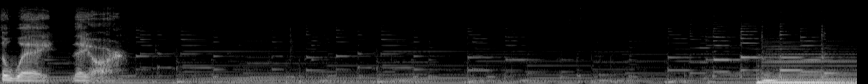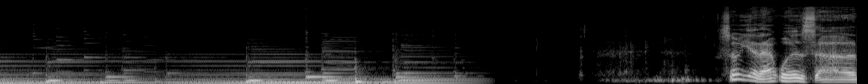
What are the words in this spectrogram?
the way they are. So, yeah, that was uh,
